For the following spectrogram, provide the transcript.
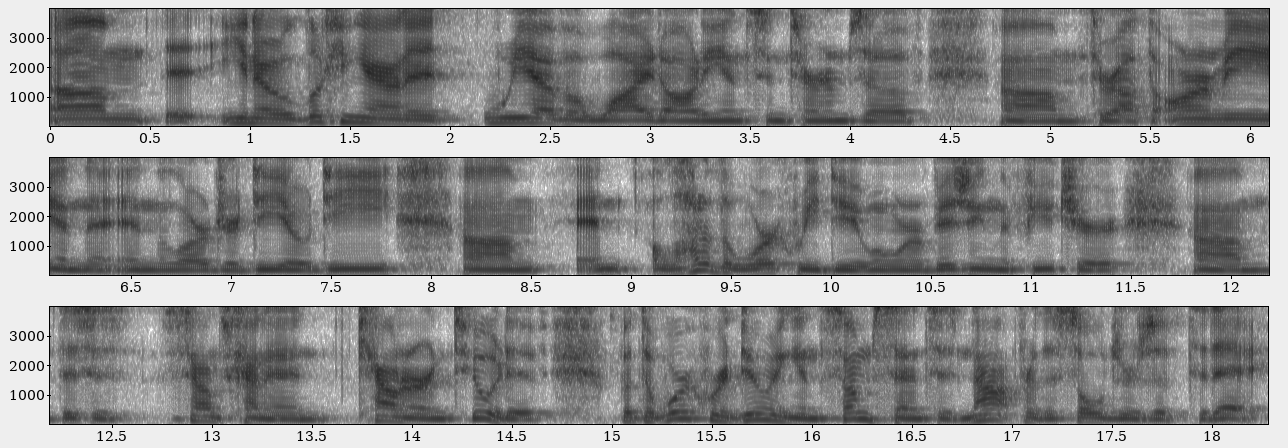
um, you know, looking at it, we have a wide audience in terms of um, throughout the Army and the, and the larger DoD. Um, and a lot of the work we do when we're envisioning the future, um, this is sounds kind of counterintuitive, but the work we're doing in some sense is not for the soldiers of today.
